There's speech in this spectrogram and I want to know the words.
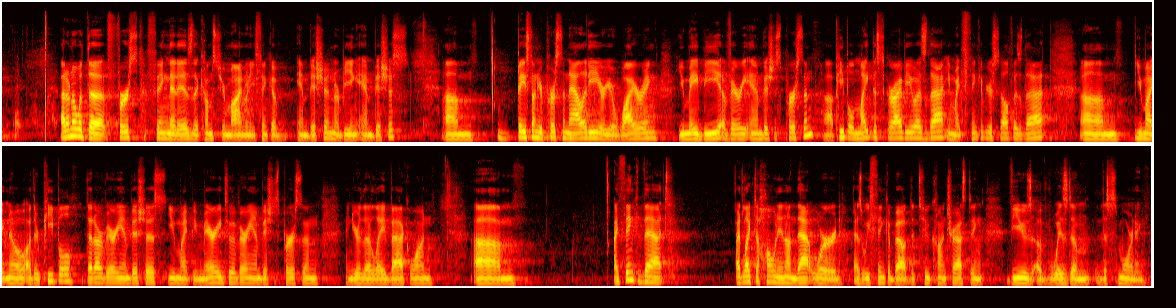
I don't know what the first thing that is that comes to your mind when you think of ambition or being ambitious. Um, based on your personality or your wiring, you may be a very ambitious person. Uh, people might describe you as that. You might think of yourself as that. Um, you might know other people that are very ambitious. You might be married to a very ambitious person, and you're the laid back one. Um, I think that I'd like to hone in on that word as we think about the two contrasting views of wisdom this morning.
